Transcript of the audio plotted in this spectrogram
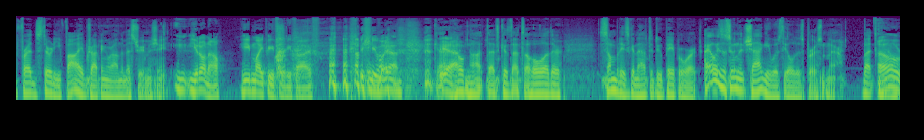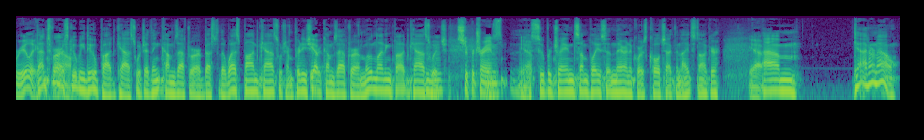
Fred's 35 driving around the Mystery Machine. You, don't know. He might be 35. He might- God, I hope not. That's because that's a whole other. Somebody's going to have to do paperwork. I always assumed that Shaggy was the oldest person there. But Oh, know, really? That's for our Scooby Doo podcast, which I think comes after our Best of the West podcast, which I'm pretty sure Yep. Mm-hmm. comes after our Moonlighting podcast, which Super Train. uh, Yeah. Super Train someplace in there, and of course Kolchak the Night Stalker. Yeah. Um, yeah, I don't know.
